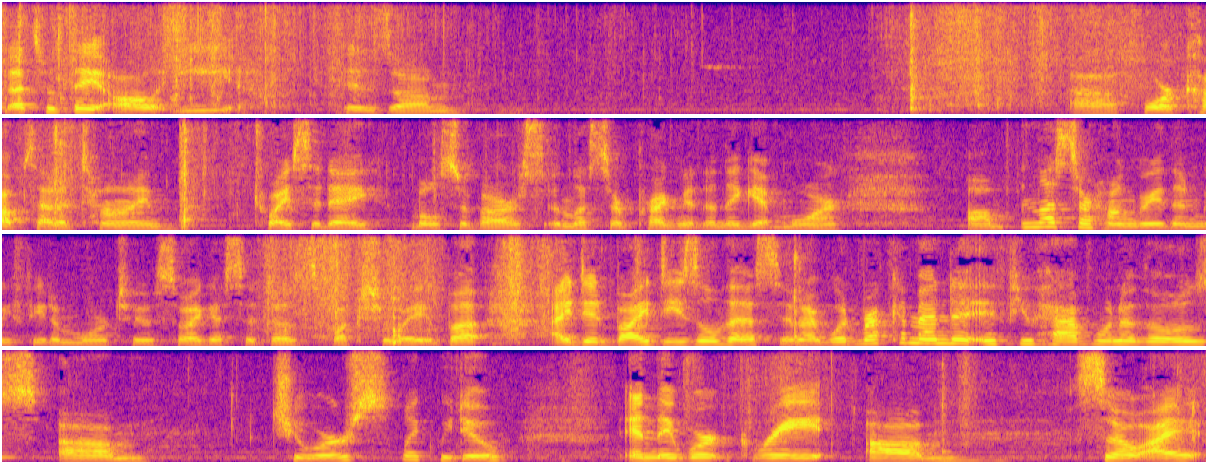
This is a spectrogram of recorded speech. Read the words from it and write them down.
That's what they all eat is um, uh, four cups at a time, twice a day, most of ours, unless they're pregnant, then they get more. Um, unless they're hungry, then we feed them more too, so I guess it does fluctuate. But I did buy Diesel this, and I would recommend it if you have one of those um, chewers, like we do, and they work great. Um, so I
